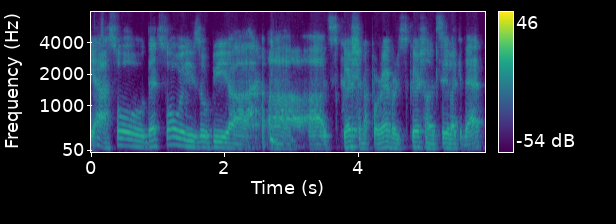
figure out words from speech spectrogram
Yeah, so that's always will be a, a, a, discussion, a forever discussion, let's say like that,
